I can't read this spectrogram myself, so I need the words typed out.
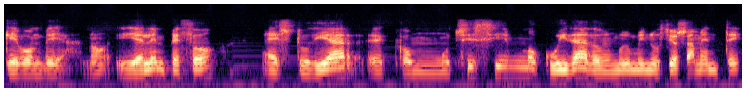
que bombea ¿no? y él empezó a estudiar eh, con muchísimo cuidado y muy minuciosamente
